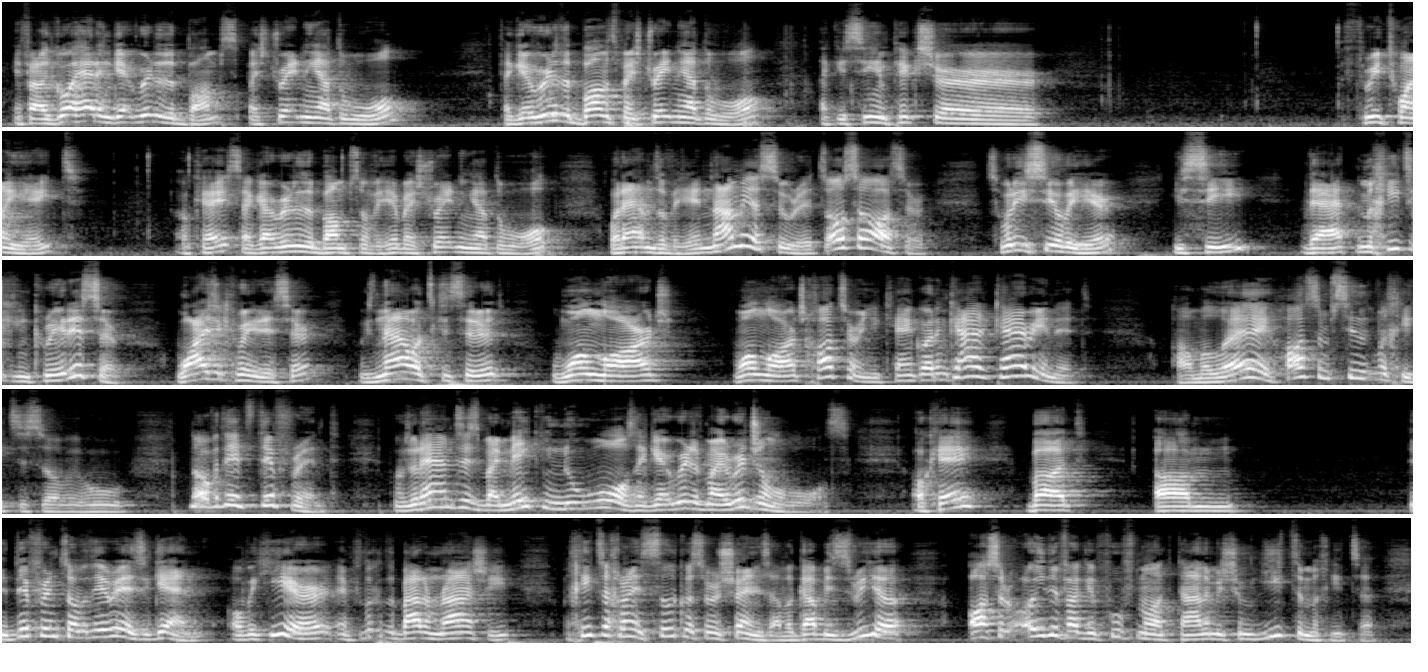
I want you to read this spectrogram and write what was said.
If I go ahead and get rid of the bumps by straightening out the wall, if I get rid of the bumps by straightening out the wall, like you see in picture 328, okay, so I got rid of the bumps over here by straightening out the wall. What happens over here? Nami Asura, it's also Asur. So what do you see over here? You see that the Mechitza can create Isser. Why is it create Isser? Because now it's considered one large, one large chatzar, and you can't go ahead and carry in it. Amalei, Hasam Silik Mechitzis over who no, over there it's different. Because what happens is by making new walls, I get rid of my original walls. Okay? But um, the difference over there is, again, over here, if you look at the bottom Rashi,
